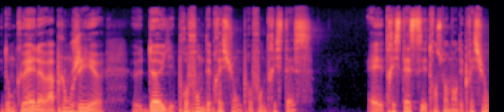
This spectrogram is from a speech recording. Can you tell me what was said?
et donc elle a plongé euh, deuil, profonde dépression, profonde tristesse. Et tristesse s'est transformée en dépression.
